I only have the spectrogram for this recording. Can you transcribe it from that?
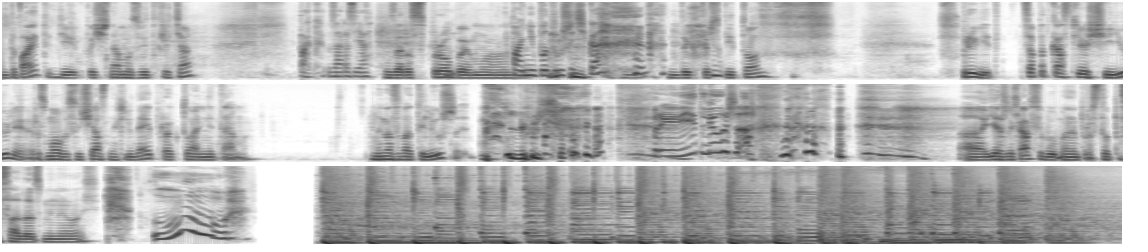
Давай тоді почнемо з відкриття. Так, зараз я зараз спробуємо пані подушечка. Дикторський тон. Привіт! Це подкаст Льоші і Юлі, розмови сучасних людей про актуальні теми. Мене звати Люша. Люша. Привіт, Люша! Я злякався, бо в мене просто посада змінилась. У!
